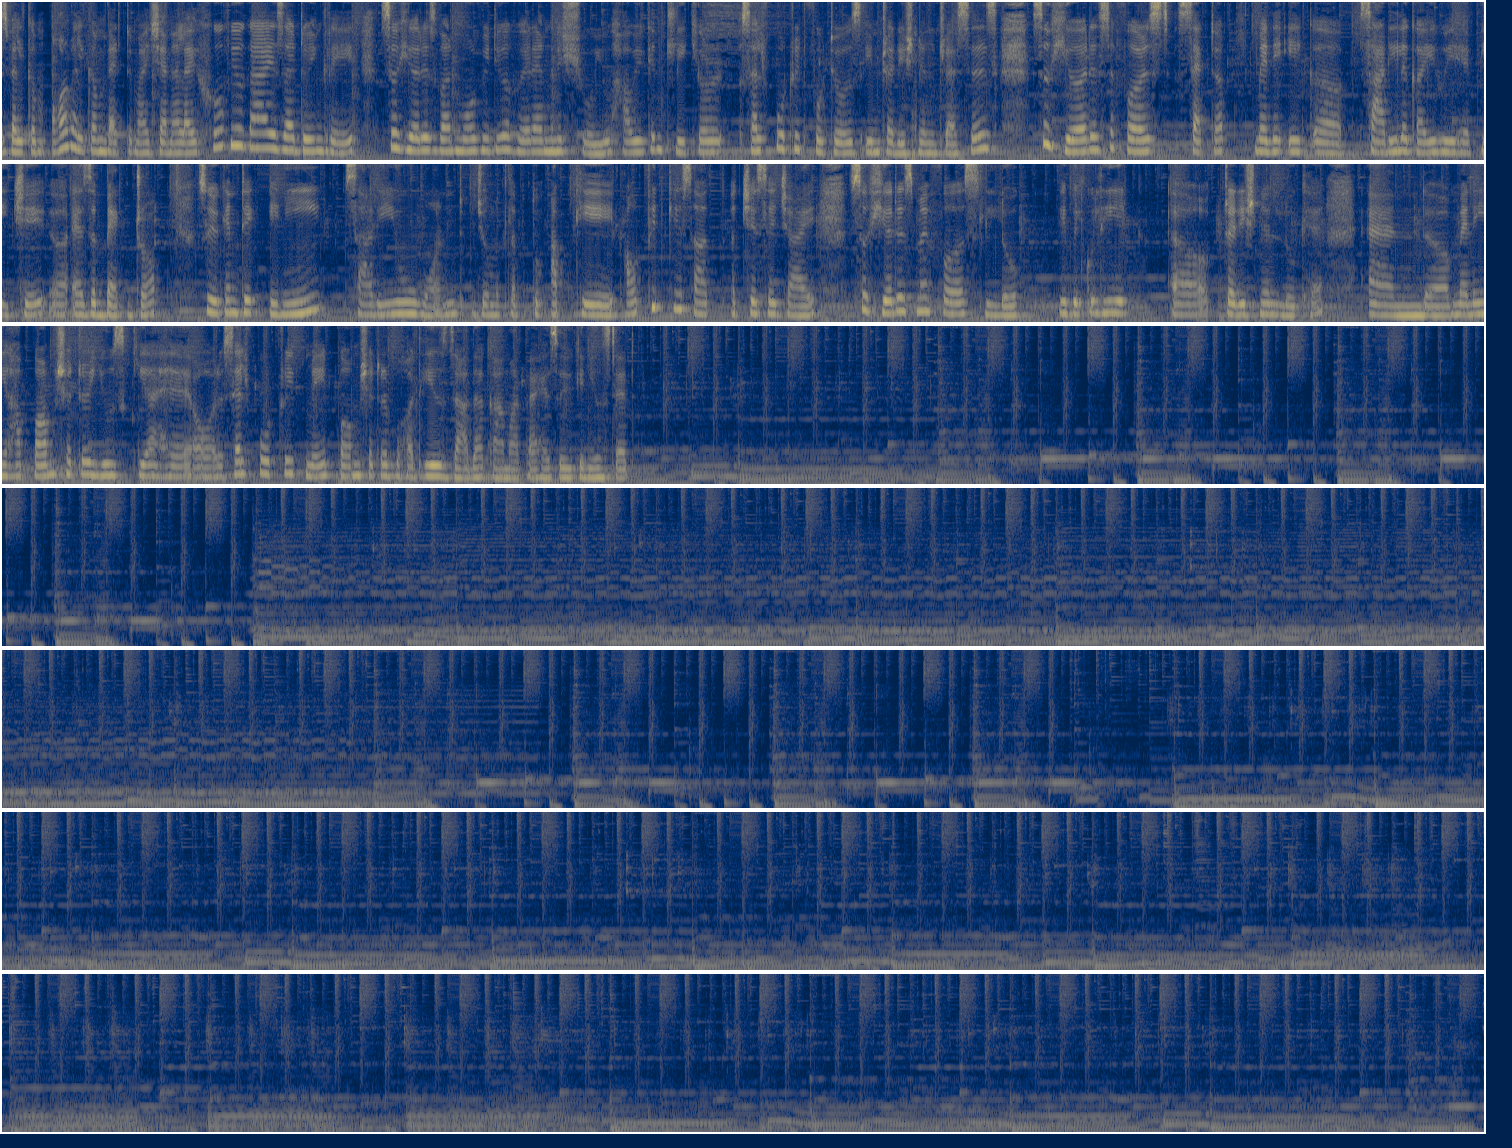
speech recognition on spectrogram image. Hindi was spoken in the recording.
guys welcome or welcome back to my channel i hope you guys are doing great so here is one more video where i'm going to show you how you can click your self-portrait photos in traditional dresses so here is the first setup मैंने एक साड़ी लगाई हुई है पीछे as a backdrop so you can take any sari you want जो मतलब तुम आपके आउटफिट के साथ अच्छे से जाए so here is my first look ये बिल्कुल ही एक ट्रेडिशनल लुक है। एंड मैंने यहाँ पम्प शटर यूज़ किया है और सेल्फ पोर्ट्रेट में पम्प शटर बहुत ही ज़्यादा काम आता है so you can use that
